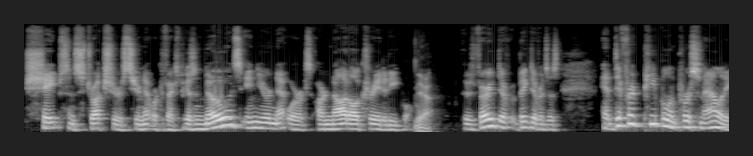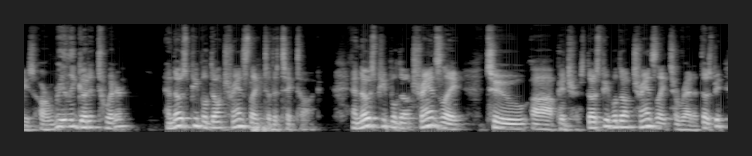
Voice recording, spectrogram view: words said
shapes and structures to your network effects, because nodes in your networks are not all created equal Yeah. there's very different big differences And different people and personalities are really good at Twitter, and those people don't translate to the TikTok. And those people don't translate to uh, Pinterest. Those people don't translate to Reddit. Those people,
